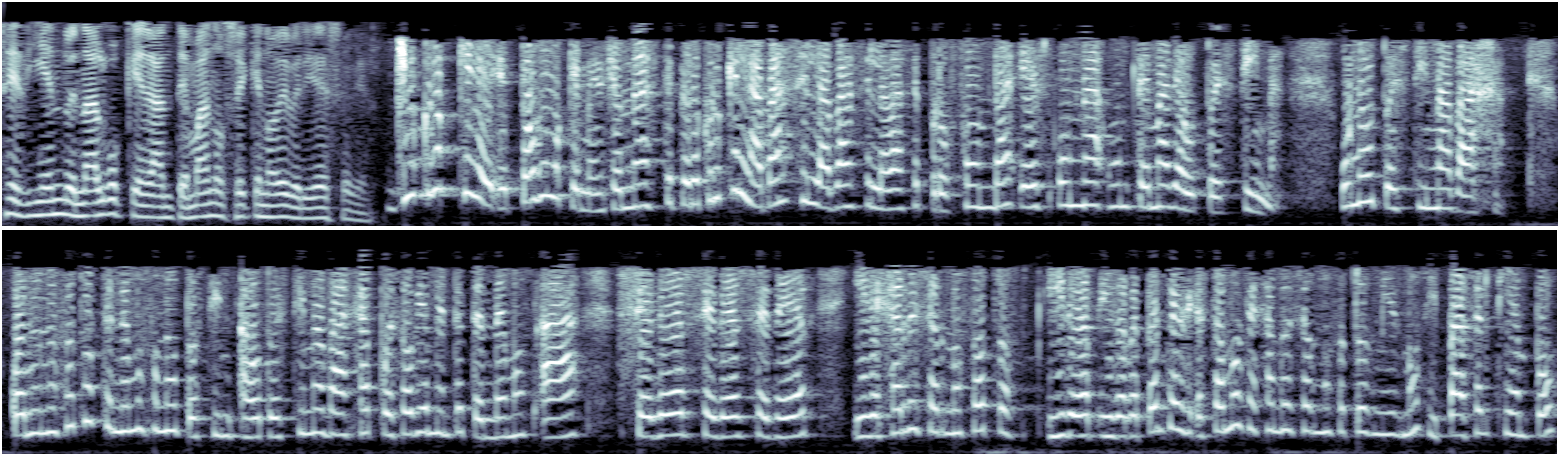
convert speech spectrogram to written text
cediendo en algo que de antemano sé que no debería de ceder? Yo creo eh, todo lo que mencionaste, pero creo que la base, la base, la base profunda es una, un tema de autoestima una autoestima baja. Cuando nosotros tenemos una autoestima, baja, pues obviamente tendemos a ceder, ceder, ceder y dejar de ser nosotros. Y de, y de repente estamos dejando de ser nosotros mismos y pasa el tiempo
